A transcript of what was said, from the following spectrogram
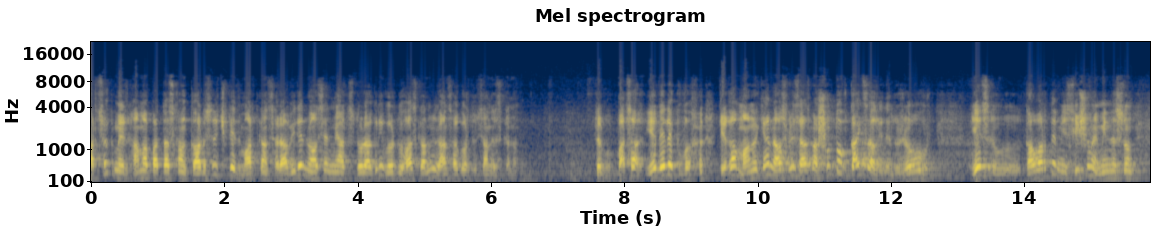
արդյոք մեր համապատասխան կառույցները չգիտեն մարդկանց հravirեն ու ասեն մի հատ ստորագրի, որ դու հասկանում ես հանցագործության ես գնում։ դե, Բացա, եւ երեք Գեգա Մանուկյանը ասում ես ասում է շուտով կայծա լինելու ժողովուրդ։ Ես կավարտեմ, ես հիշում եմ 90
